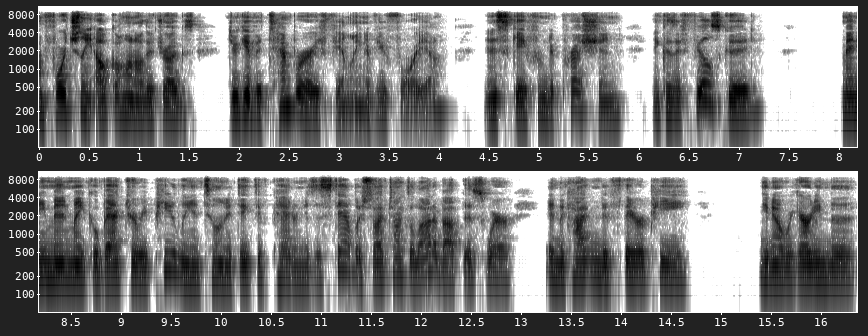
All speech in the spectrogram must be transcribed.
Unfortunately, alcohol and other drugs do give a temporary feeling of euphoria and escape from depression. And because it feels good, many men might go back to it repeatedly until an addictive pattern is established. So I've talked a lot about this where in the cognitive therapy, you know, regarding the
